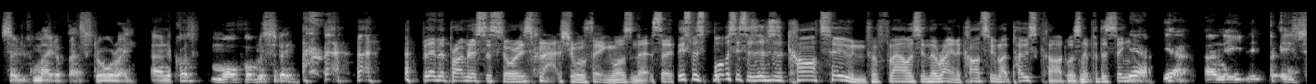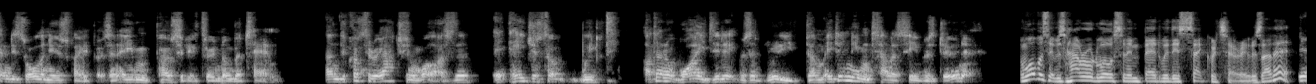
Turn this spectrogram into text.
So he just made up that story. And of course, more publicity. But then the Prime Minister's story is an actual thing, wasn't it? So this was, what was this? This was a cartoon for Flowers in the Rain, a cartoon like postcard, wasn't it, for the single? Yeah, yeah. And he, he sent it to all the newspapers and even posted it through number 10. And because the reaction was that he just thought we I don't know why he did it. It was a really dumb, he didn't even tell us he was doing it. And what was it? Was Harold Wilson in bed with his secretary? Was that it? Yeah.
